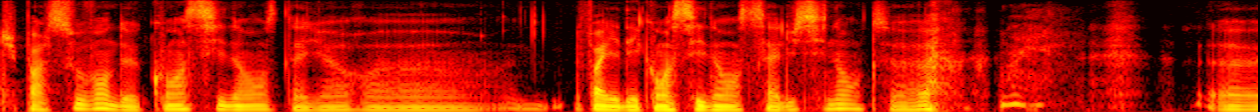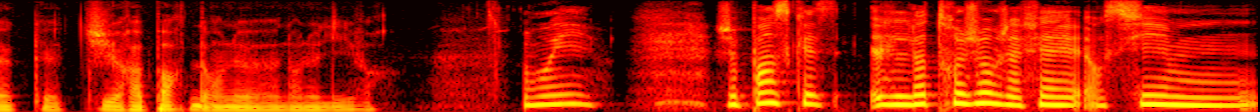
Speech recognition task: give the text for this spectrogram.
Tu parles souvent de coïncidences d'ailleurs. euh, Enfin, il y a des coïncidences hallucinantes euh, Ouais. euh, que tu rapportes dans le, dans le livre. Oui, je pense que l'autre jour, j'ai fait aussi une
